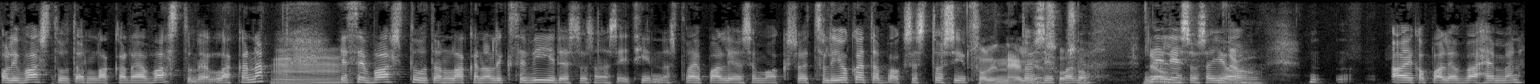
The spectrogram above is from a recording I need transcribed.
oli vastuuton lakana ja vastuullinen lakana. Mm. Ja se vastuuton lakana, oliko se viidesosa siitä hinnasta vai paljon se maksoi? Että se oli joka tapauksessa tosi, se oli neljäsosa. tosi paljon. Neljäsosa, joo. joo. Aika paljon vähemmän.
